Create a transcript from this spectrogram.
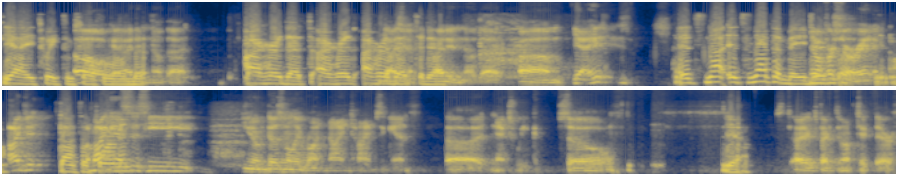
Yeah, he tweaked himself oh, okay. a little I bit. didn't know that. I heard that. I heard. I heard Gotcha. that today. I didn't know that. Um, yeah, he, It's not. It's not the major. no, for but, sure. And you know, I just my Foreman. guess is he, you know, doesn't only run nine times again uh, next week. So yeah. I'd expect an uptick there.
